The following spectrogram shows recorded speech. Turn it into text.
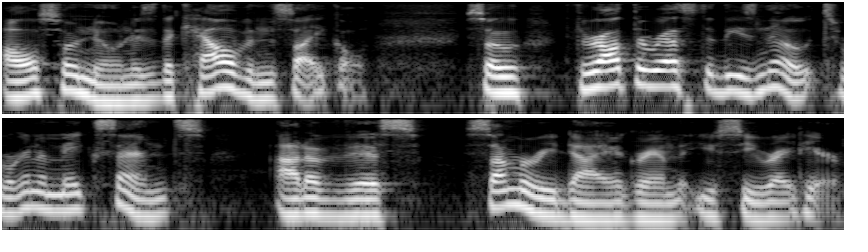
also known as the Calvin cycle. So throughout the rest of these notes, we're going to make sense out of this summary diagram that you see right here.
